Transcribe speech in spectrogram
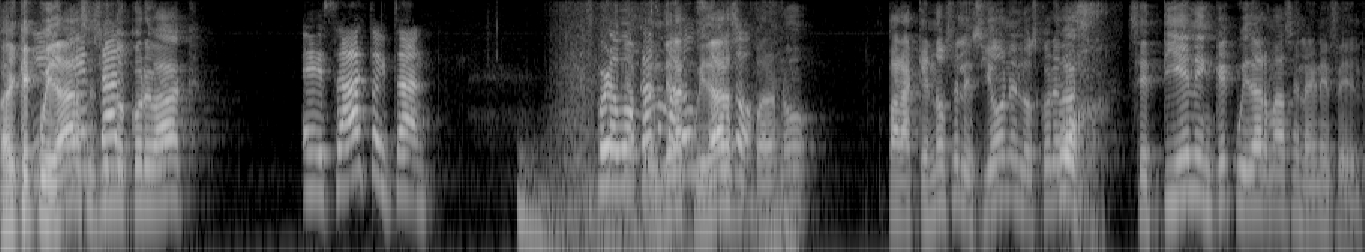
Hay que cuidarse siendo coreback. Exacto, Itán. Provocando aprender a cuidarse para no para que no se lesionen los corebacks. Se tienen que cuidar más en la NFL.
